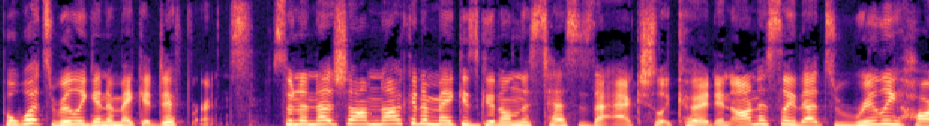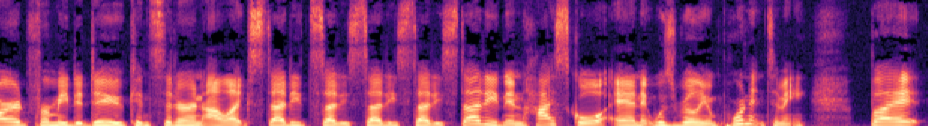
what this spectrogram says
But what's really going to make a difference? So, in a nutshell, I'm not going to make as good on this test as I actually could. And honestly, that's really hard for me to do considering I like studied, studied, studied, studied, studied in high school and it was really important to me. But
